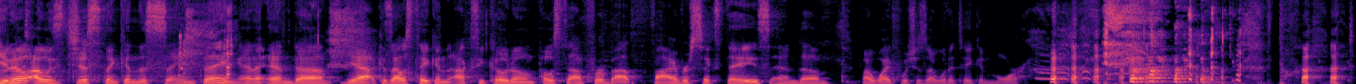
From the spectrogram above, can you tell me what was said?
you know, I was just thinking the same thing, and and uh, yeah, because I was taking oxycodone post op for about five or six days, and um, my wife wishes I would have taken more. but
